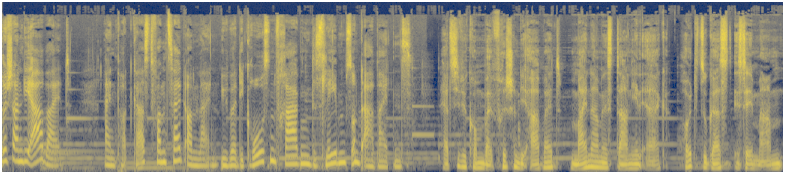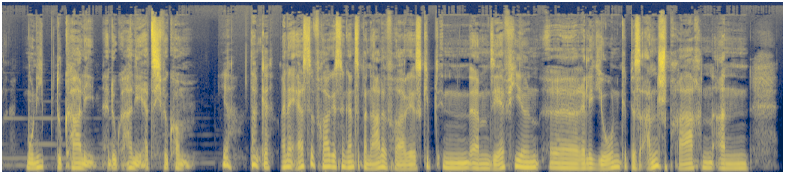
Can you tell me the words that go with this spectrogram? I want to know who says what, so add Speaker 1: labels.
Speaker 1: Frisch an die Arbeit. Ein Podcast von Zeit Online über die großen Fragen des Lebens und Arbeitens.
Speaker 2: Herzlich willkommen bei Frisch an die Arbeit. Mein Name ist Daniel Erck. Heute zu Gast ist der Imam Munib Dukali. Herr Dukali, herzlich willkommen.
Speaker 3: Ja, danke.
Speaker 2: Meine erste Frage ist eine ganz banale Frage. Es gibt in ähm, sehr vielen äh, Religionen gibt es Ansprachen an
